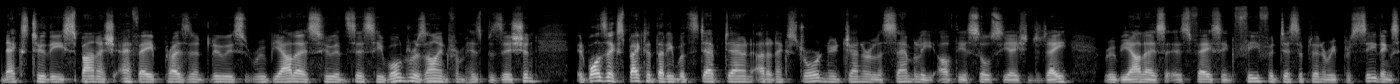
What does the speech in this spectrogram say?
Next to the Spanish FA president Luis Rubiales, who insists he won't resign from his position, it was expected that he would step down at an extraordinary General Assembly of the association today. Rubiales is facing FIFA disciplinary proceedings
